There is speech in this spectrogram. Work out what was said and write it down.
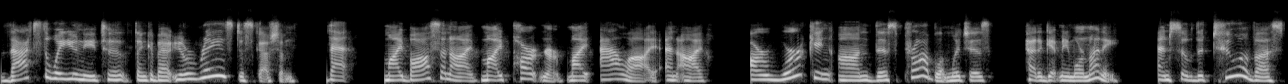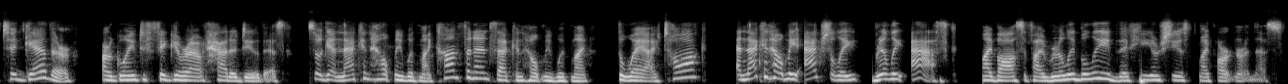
That's the way you need to think about your raise discussion. That my boss and I, my partner, my ally and I are working on this problem, which is how to get me more money. And so the two of us together are going to figure out how to do this. So again, that can help me with my confidence, that can help me with my the way I talk, and that can help me actually really ask my boss if I really believe that he or she is my partner in this.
